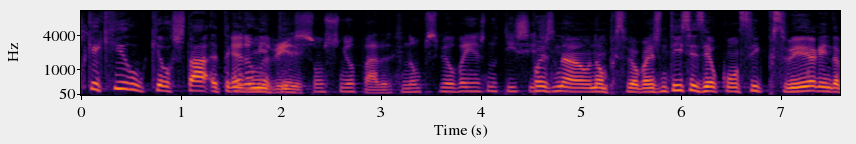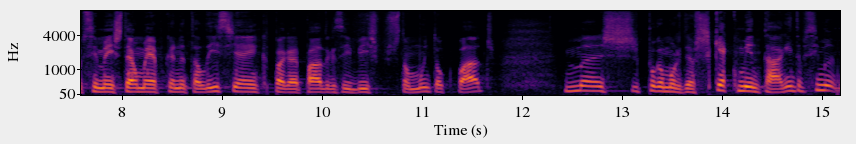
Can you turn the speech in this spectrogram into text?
Porque aquilo que ele está a transmitir... Era uma vez um senhor padre que não percebeu bem as notícias. Pois não, não percebeu bem as notícias. Eu consigo perceber, ainda por cima isto é uma época natalícia em que para padres e bispos estão muito ocupados. Mas, por amor de Deus, se quer comentar, ainda por cima,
